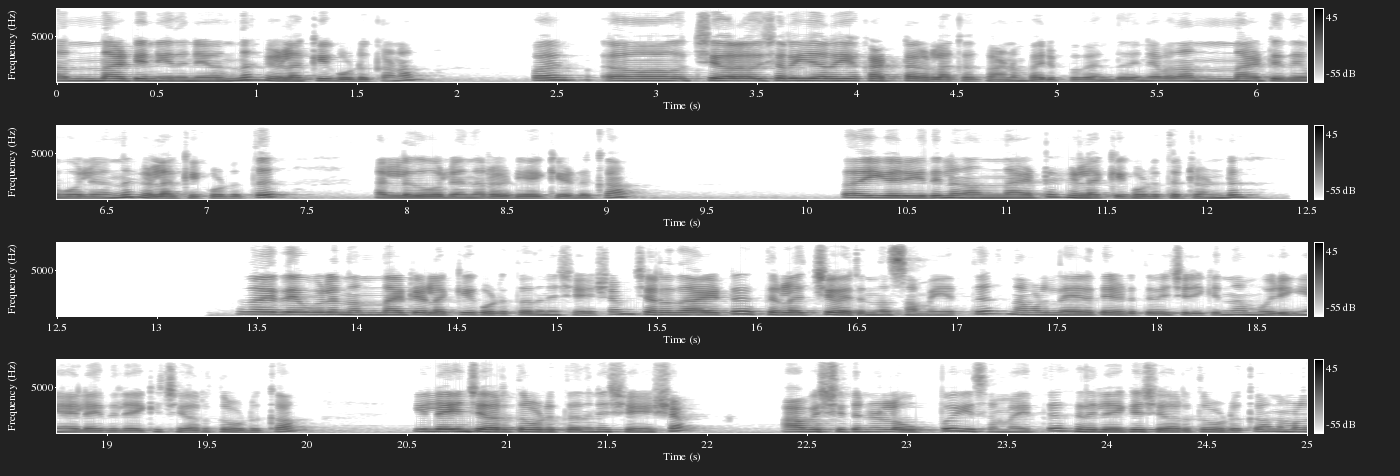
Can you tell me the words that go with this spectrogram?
നന്നായിട്ട് ഇനി ഇതിനെ ഒന്ന് ഇളക്കി കൊടുക്കണം. അപ്പം ചെറിയ ചെറിയ കട്ടകളൊക്കെ കാണും പരിപ്പ് വെന്തതിന്. അപ്പോൾ നന്നായിട്ട് ഇതേപോലെ ഒന്ന് ഇളക്കി കൊടുത്ത് നല്ലതുപോലെ ഒന്ന് റെഡിയാക്കി എടുക്കാം. അപ്പോൾ ഈ ഒരു രീതിയിൽ നന്നായിട്ട് ഇളക്കി കൊടുത്തിട്ടുണ്ട്. അതായത് ഇതേപോലെ നന്നായിട്ട് ഇളക്കി കൊടുത്തതിന് ശേഷം ചെറുതായിട്ട് തിളച്ച് വരുന്ന സമയത്ത് നമ്മൾ നേരത്തെ എടുത്തു വെച്ചിരിക്കുന്ന മുരിങ്ങയില ഇതിലേക്ക് ചേർത്ത് കൊടുക്കാം. ഇലയും ചേർത്ത് കൊടുത്തതിന് ശേഷം ആവശ്യത്തിനുള്ള ഉപ്പ് ഈ സമയത്ത് ഇതിലേക്ക് ചേർത്ത് കൊടുക്കാം. നമ്മൾ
